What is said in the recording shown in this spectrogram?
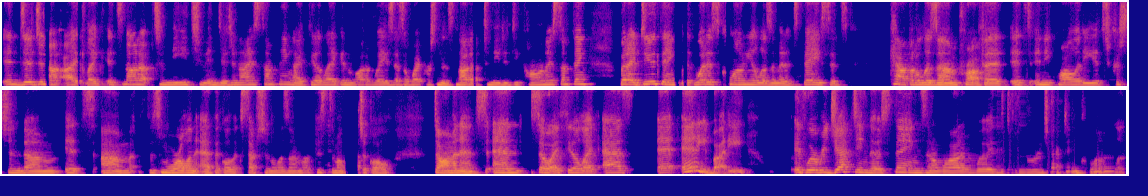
indigenous, I like it's not up to me to indigenize something. I feel like in a lot of ways, as a white person, it's not up to me to decolonize something. But I do think like what is colonialism at its base? It's capitalism, profit, it's inequality, it's Christendom, it's um, this moral and ethical exceptionalism or epistemological dominance. And so I feel like as anybody, if we're rejecting those things in a lot of ways, we're rejecting colonialism.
